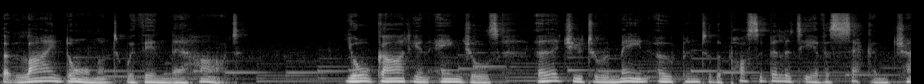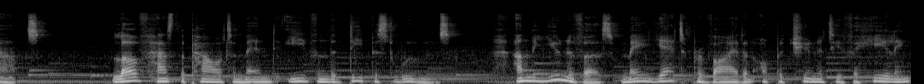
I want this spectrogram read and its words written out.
that lie dormant within their heart. Your guardian angels urge you to remain open to the possibility of a second chance. Love has the power to mend even the deepest wounds, and the universe may yet provide an opportunity for healing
